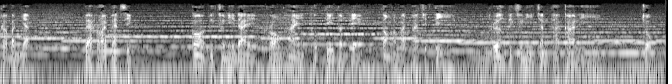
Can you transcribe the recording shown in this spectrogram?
พระบัญญัติ 880 ก็ภิกษุณีใดร้องไห้ทุบตีตนเองต้องอบัติปาจิตตี เรื่องภิกษุณีจันทากาลี จบ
